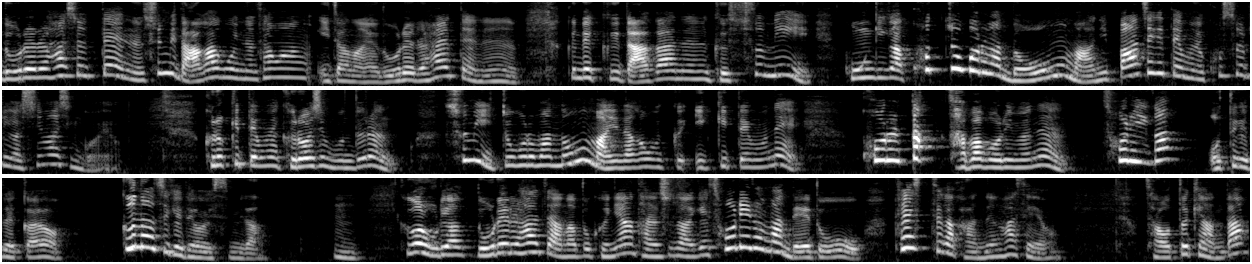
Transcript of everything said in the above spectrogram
노래를 하실 때는 숨이 나가고 있는 상황이잖아요. 노래를 할 때는. 근데 그 나가는 그 숨이 공기가 코 쪽으로만 너무 많이 빠지기 때문에 콧소리가 심하신 거예요. 그렇기 때문에 그러신 분들은 숨이 이쪽으로만 너무 많이 나가고 있 기 때문에 코를 딱 잡아버리면은 소리가 어떻게 될까요? 끊어지게 되어 있습니다. 음, 그걸 우리가 노래를 하지 않아도 그냥 단순하게 소리로만 내도 테스트가 가능하세요. 자 어떻게 한다?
